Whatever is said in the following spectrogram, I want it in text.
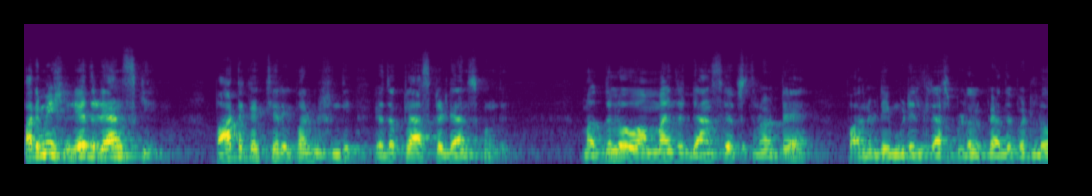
పర్మిషన్ లేదు డ్యాన్స్కి పాట కచేరీకి పర్మిషన్ ఉంది ఏదో క్లాసికల్ డ్యాన్స్కి ఉంది. మధ్యలో అమ్మాయిలతో డ్యాన్స్ చేపిస్తున్నాం అంటే పన్నెండు మిడిల్ క్లాస్ బిడ్డలు పేద బిడ్డలు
